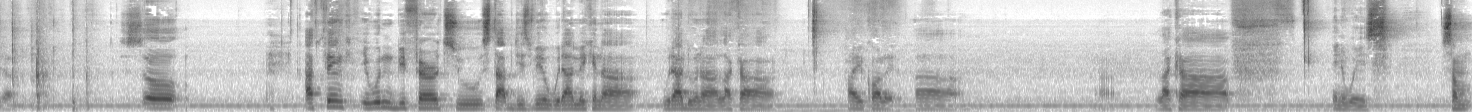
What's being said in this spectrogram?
yeah. So I think it wouldn't be fair to stop this video without making a without doing a like a how you call it? Uh, uh like a anyways some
